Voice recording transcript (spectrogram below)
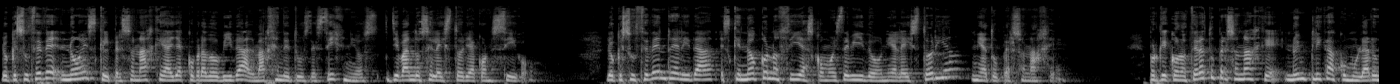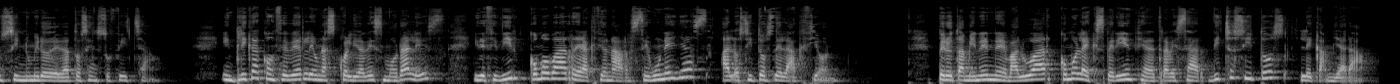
Lo que sucede no es que el personaje haya cobrado vida al margen de tus designios, llevándose la historia consigo. Lo que sucede en realidad es que no conocías como es debido ni a la historia ni a tu personaje. Porque conocer a tu personaje no implica acumular un sinnúmero de datos en su ficha. Implica concederle unas cualidades morales y decidir cómo va a reaccionar, según ellas, a los hitos de la acción. Pero también en evaluar cómo la experiencia de atravesar dichos hitos le cambiará.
